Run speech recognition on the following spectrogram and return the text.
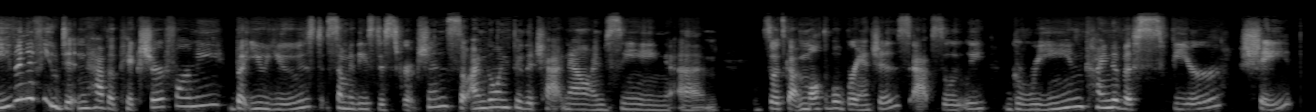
Even if you didn't have a picture for me, but you used some of these descriptions. So I'm going through the chat now, I'm seeing, um, so it's got multiple branches, absolutely. Green, kind of a sphere shape.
